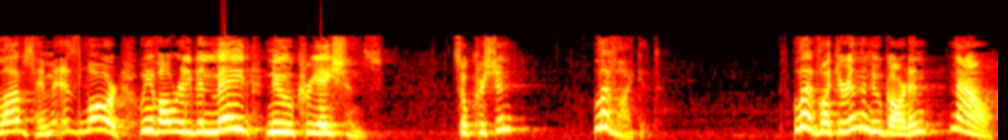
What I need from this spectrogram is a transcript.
loves Him as Lord. We have already been made new creations. So, Christian, live like it. Live like you're in the new garden now.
